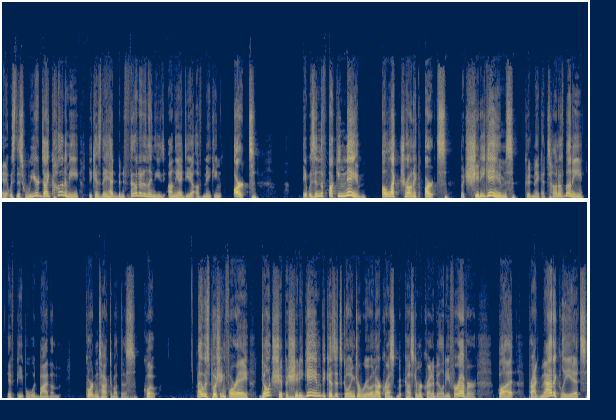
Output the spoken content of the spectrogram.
And it was this weird dichotomy because they had been founded on the, on the idea of making art. It was in the fucking name Electronic Arts. But shitty games could make a ton of money if people would buy them. Gordon talked about this. Quote, I was pushing for a don't ship a shitty game because it's going to ruin our customer credibility forever. But pragmatically, it's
